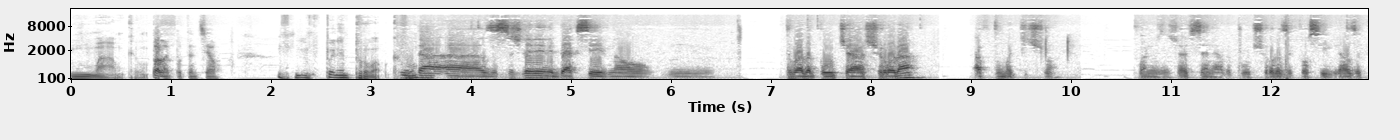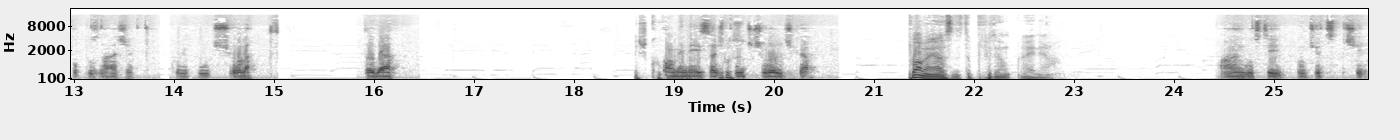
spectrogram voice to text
Мамка. Пълен потенциал. Пълен провал. Какво? Да, а, за съжаление не бях сейвнал м- това да получаваш роля автоматично. Това не означава, че сега няма да получиш роля, за какво си играл, за какво познаваш, ако не получиш роля. Та да, колко- Пламен, ей, сега ще получиш роличка. Пламен, аз да те попитам. Ай, няма. Пламен гости, момчето спечели.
